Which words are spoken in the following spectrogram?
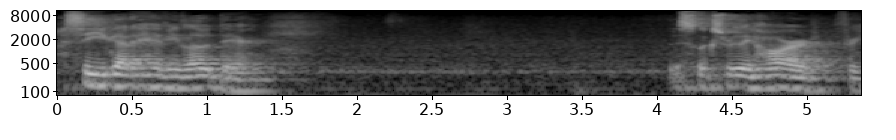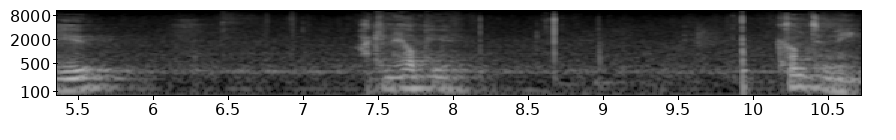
I see you got a heavy load there. This looks really hard for you. I can help you. Come to me.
